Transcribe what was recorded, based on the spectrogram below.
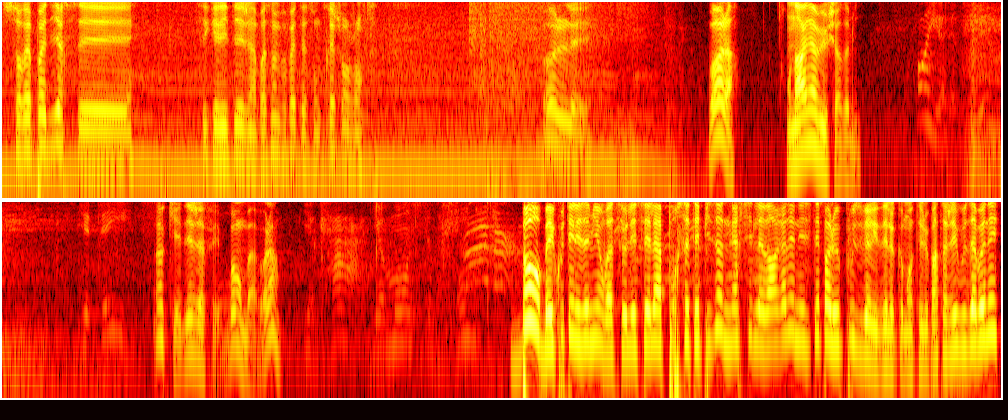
Je saurais pas dire ses, ses qualités, j'ai l'impression qu'en fait elles sont très changeantes. Olé. Voilà. On n'a rien vu, chers amis. Ok, déjà fait. Bon, bah voilà. Bon, bah écoutez les amis, on va se laisser là pour cet épisode. Merci de l'avoir regardé. N'hésitez pas à le pouce vériser, le commenter, le partager, vous abonner.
